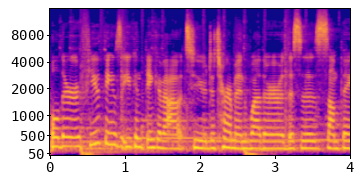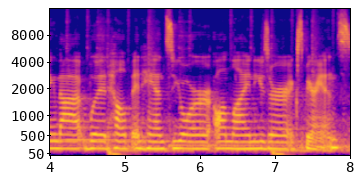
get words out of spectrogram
Well, there are a few things that you can think about to determine whether this is something that would help enhance your online user experience.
